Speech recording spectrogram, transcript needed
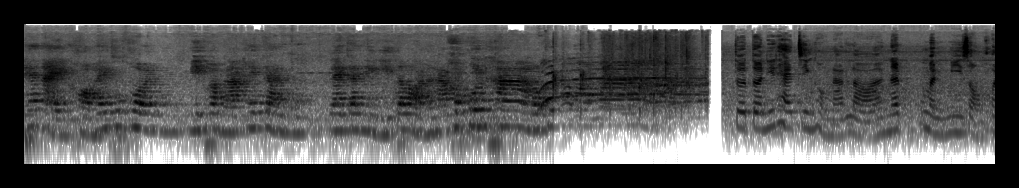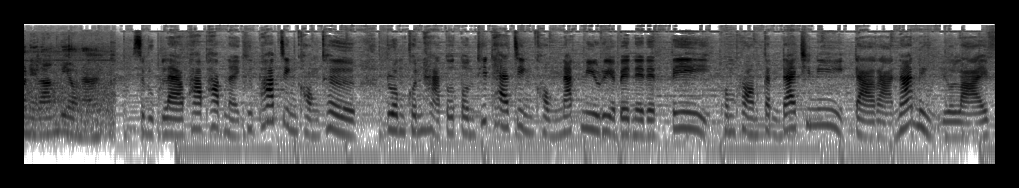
แค่ไหนขอให้ทุกคนมีความรักให้กันและกันอย่างนี้ตลอดนะคะ ขอบคุณค่ะขอบคุณมากๆตัวตนที่แท้จริงของนัทเหรอ นัทเหมือนมีสองคนในร่างเดียวนะ สรุปแล้วภาพภาพไหนคือภาพจริงของเธอ รวมค้นหาตัวตนที่แท้จริงของนัทมิเรียเบเนเดตตี้พร้อมๆกันได้ที่นี่ ดาราหน้าหนึ่งเรียลไลฟ์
